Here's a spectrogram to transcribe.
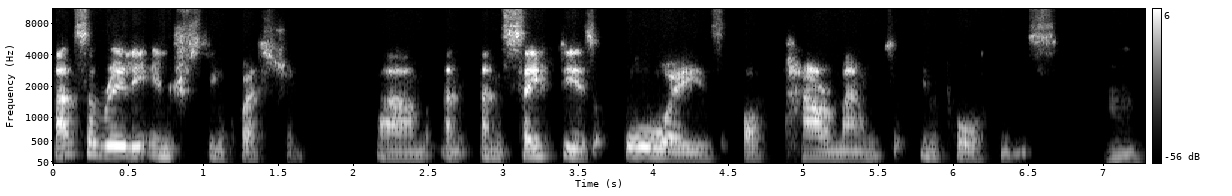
That's a really interesting question. Um, and, and safety is always of paramount importance. Mm.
